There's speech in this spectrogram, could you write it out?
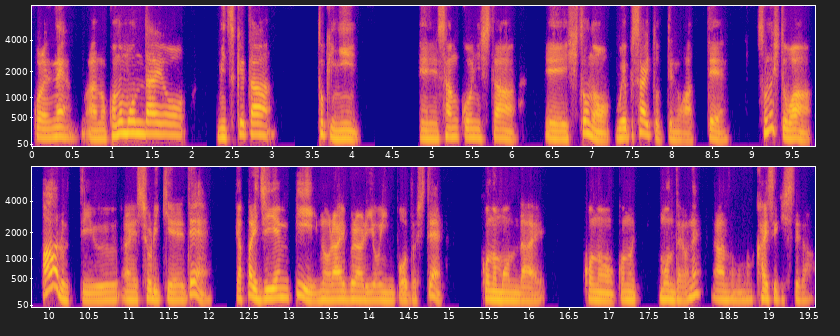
これね、あの、この問題を見つけた時に、えー参考にした、えー人のウェブサイトっていうのがあって、その人は R っていう、えー処理系で、やっぱり GMP のライブラリをインポートして、この問題、この、この問題をね、あの、解析してた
